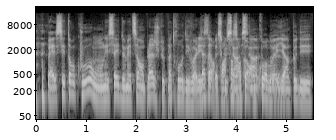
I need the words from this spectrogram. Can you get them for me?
Bah, c'est en cours, on essaye de mettre ça en place. Je peux pas trop dévoiler ça parce que c'est un- encore c'est en un- cours de- ouais, Il y a un peu des,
